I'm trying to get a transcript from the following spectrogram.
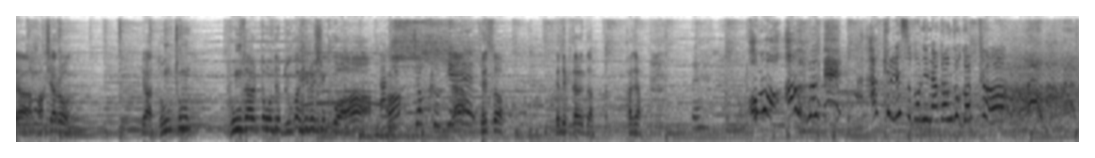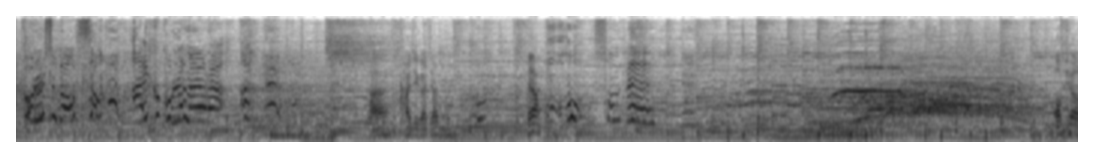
야 박샤론. 야 농촌 봉사활동 오는데 누가 힐을 신고 와? 아니 어? 저 그게 야 됐어. 애들 기다린다. 가자. 네. 어머 아, 아킬레스건이 나간 것 같아. 걸을 수가 없어. 아이쿠 곤란하여라. 아 가지 가지 않네. 야. 어머 선배. 어펴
